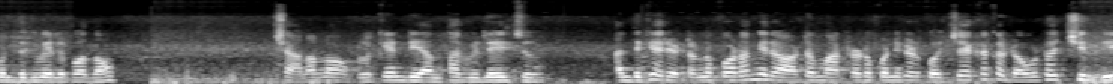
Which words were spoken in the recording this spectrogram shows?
ముందుకు వెళ్ళిపోదాం. చాలా లోపలికండి అంతా విలేజ్. అందుకే రిటర్న్ కూడా మీరు ఆటో మాట్లాడుకొని ఇక్కడికి వచ్చాక డౌట్ వచ్చింది.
